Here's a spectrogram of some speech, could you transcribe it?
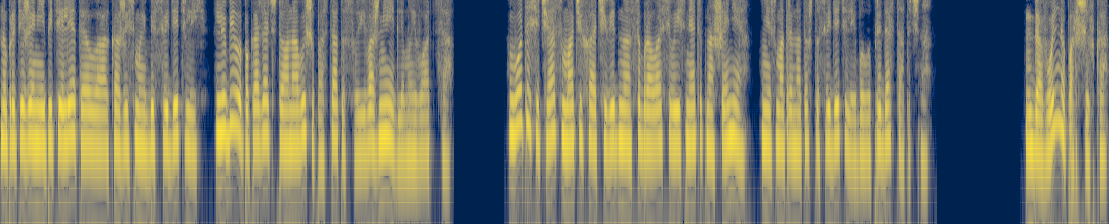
На протяжении пяти лет Элла, окажись мы без свидетелей, любила показать, что она выше по статусу и важнее для моего отца. Вот и сейчас мачеха, очевидно, собралась выяснять отношения, несмотря на то, что свидетелей было предостаточно. «Довольно, паршивка?»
